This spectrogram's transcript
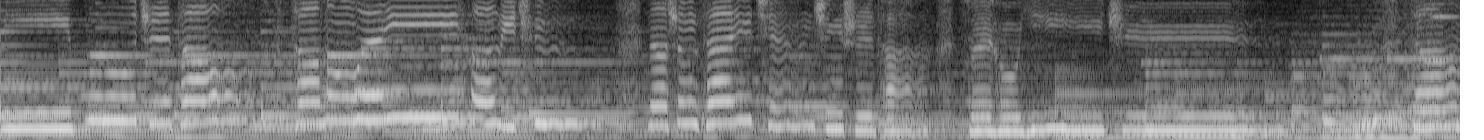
你不知道他们为何离去，那声再见竟是他最后一句。当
